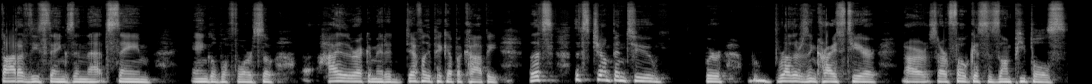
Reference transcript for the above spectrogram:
thought of these things in that same angle before. So uh, highly recommended. Definitely pick up a copy. Let's, let's jump into, we're brothers in Christ here. Our, our focus is on people's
